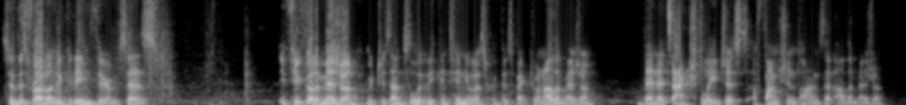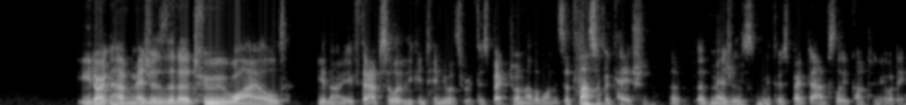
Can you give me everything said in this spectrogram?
So this Radon-Nikodym theorem says, if you've got a measure which is absolutely continuous with respect to another measure, then it's actually just a function times that other measure. You don't have measures that are too wild, you know, if they're absolutely continuous with respect to another one. It's a classification of, of measures with respect to absolute continuity.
